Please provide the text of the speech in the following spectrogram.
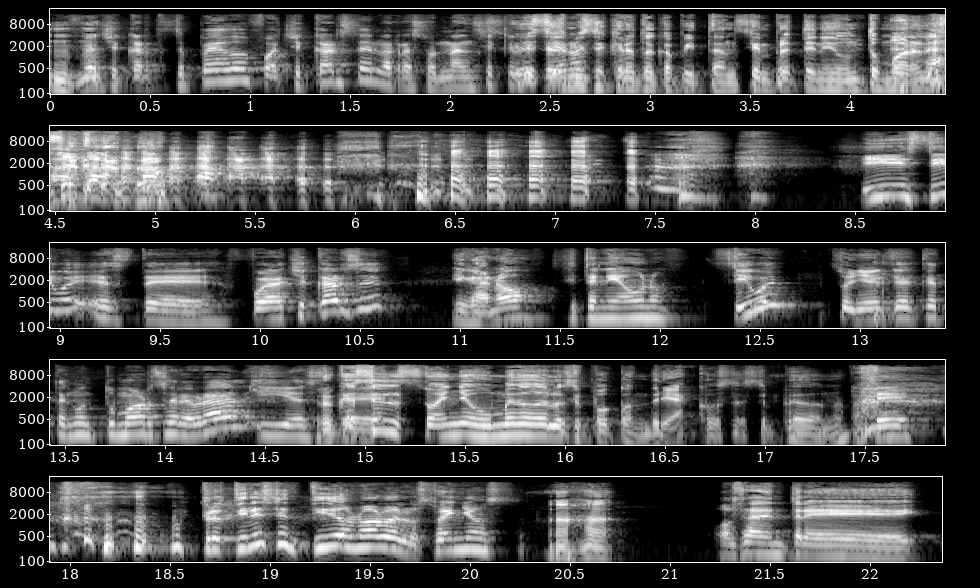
Ujú. fue a checarte ese pedo, fue a checarse la resonancia que le Ese es mi hicieron. secreto, capitán. Siempre he tenido un tumor en el cerebro. Y sí, güey, este, fue a checarse. Y ganó. Sí tenía uno. Sí, güey. Soñé que, que tengo un tumor cerebral y este... Creo que es el sueño húmedo de los hipocondriacos, ese pedo, ¿no? Sí. Pero tiene sentido, ¿no? Lo de los sueños. Ajá. O sea, entre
